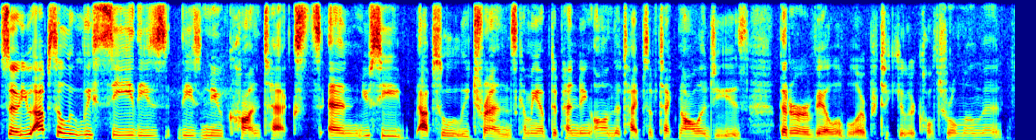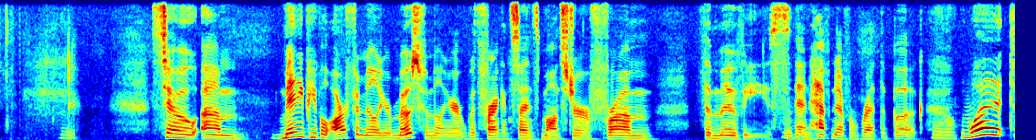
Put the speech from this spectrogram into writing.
So you absolutely see these these new contexts, and you see absolutely trends coming up depending on the types of technologies that are available at a particular cultural moment. So um, many people are familiar, most familiar with Frankenstein's monster from the movies Mm-hmm. and have never read the book. What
